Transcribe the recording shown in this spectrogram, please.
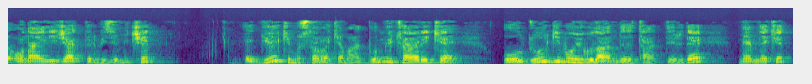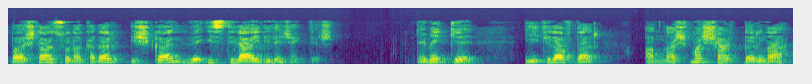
onaylayacaktır bizim için. E, diyor ki Mustafa Kemal bu mütareke olduğu gibi uygulandığı takdirde memleket baştan sona kadar işgal ve istila edilecektir. Demek ki itilaflar anlaşma şartlarına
